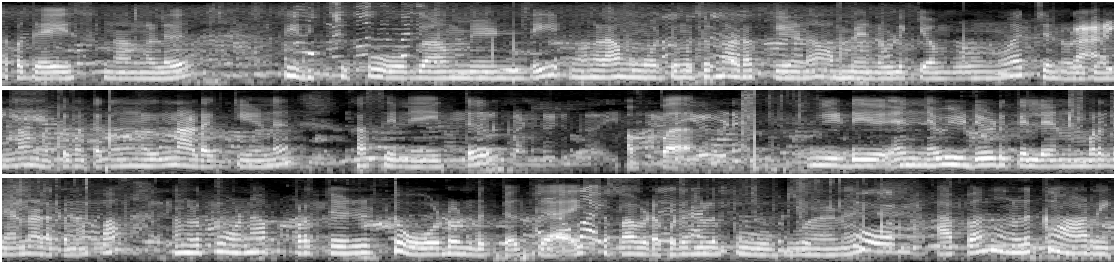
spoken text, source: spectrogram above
അപ്പോൾ ഗൈസ് ഞങ്ങൾ തിരിച്ചു പോകാൻ വേണ്ടി ഞങ്ങൾ അങ്ങോട്ടും ഇങ്ങോട്ടും നടക്കുകയാണ്. അമ്മേനെ വിളിക്കാൻ പോകുന്നു അച്ഛനെ വിളിക്കാൻ പോകുന്നു അങ്ങോട്ടും ഇങ്ങോട്ടൊക്കെ ഞങ്ങൾ നടക്കുകയാണ്. കസിനായിട്ട് അപ്പം വീഡിയോ എന്നെ വീഡിയോ എടുക്കല്ലേ എന്നും പറഞ്ഞാൽ നടക്കണം. അപ്പം ഞങ്ങൾ പോണ അപ്പുറത്തൊരു തോടുണ്ട് ഗൈസ് അപ്പം അവിടെ കൂടെ ഞങ്ങൾ പോകുവാണ്. അപ്പം ഞങ്ങൾ കാറിൽ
